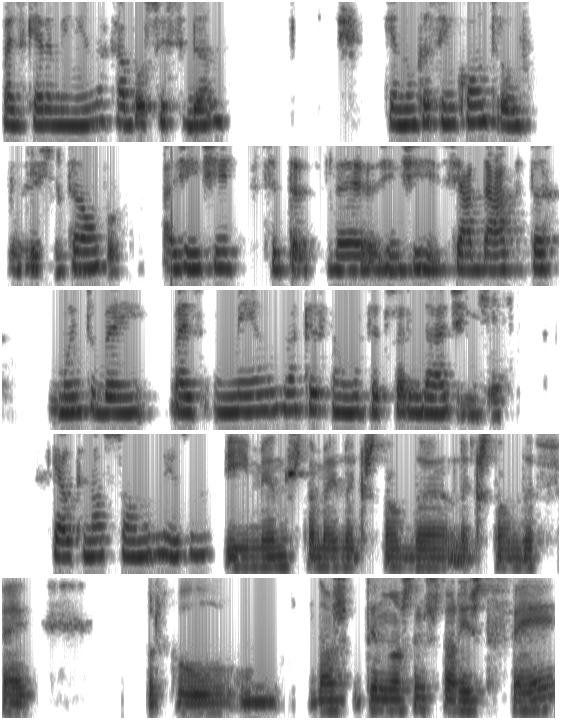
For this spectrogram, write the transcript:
mas que era menina, acabou suicidando, porque nunca se encontrou. Então, a gente se, né, a gente se adapta muito bem, mas menos na questão da sexualidade, que é o que nós somos mesmo. e menos também na questão da, na questão da fé. Porque o, nós, temos, nós temos histórias de fé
